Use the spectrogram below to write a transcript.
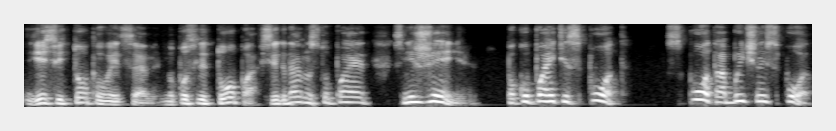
есть ведь топовые цены, но после топа всегда наступает снижение. Покупайте спот, спот, обычный спот.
